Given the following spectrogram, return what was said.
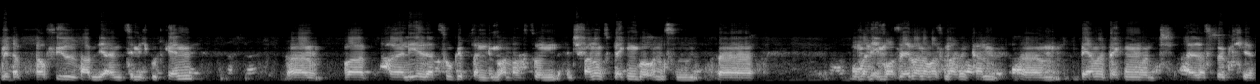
mit auch viele haben, die einen ziemlich gut kennen. Äh, aber parallel dazu gibt es dann immer noch so ein Entspannungsbecken bei uns, ein, äh, wo man eben auch selber noch was machen kann, ähm, Wärmebecken und all das Mögliche.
